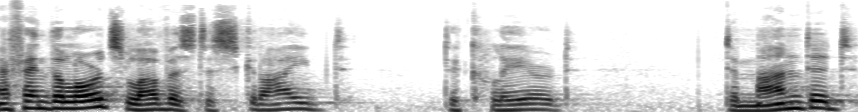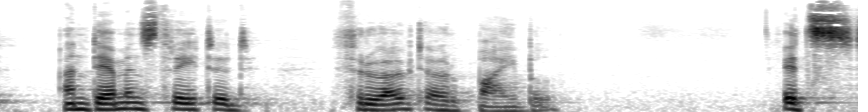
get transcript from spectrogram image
My friend, the Lord's love is described, declared, demanded, and demonstrated throughout our Bible. It's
